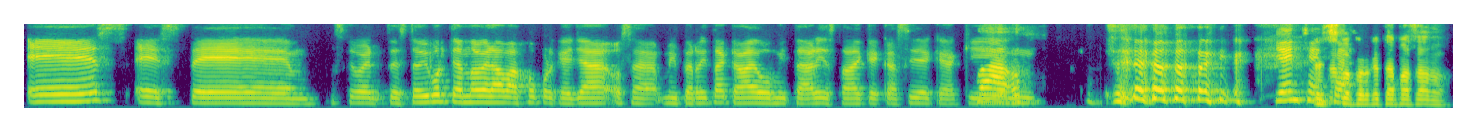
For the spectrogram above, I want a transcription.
es este, es que bueno, te estoy volteando a ver abajo porque ya, o sea, mi perrita acaba de vomitar y está de que casi de que aquí. Wow. Bien, Eso es lo peor que te ha pasado.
